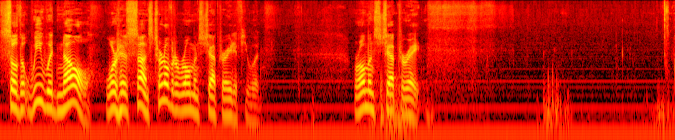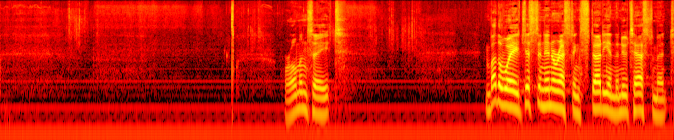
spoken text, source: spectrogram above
so that we would know we're his sons. Turn over to Romans chapter 8 if you would. Romans chapter 8. Romans 8. And by the way, just an interesting study in the New Testament.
